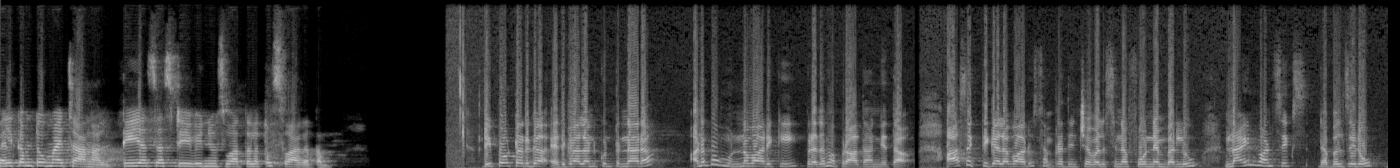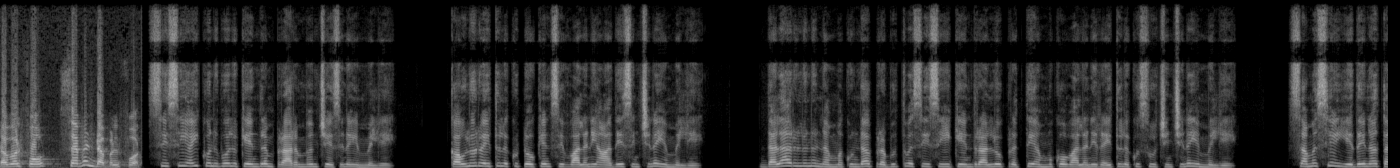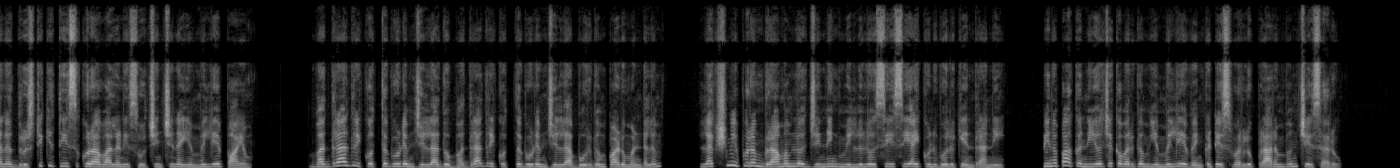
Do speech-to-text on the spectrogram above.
Welcome to my channel TSS TV news వార్తలకు స్వాగతం. రిపోర్టర్గా ఎదగాలనుకుంటున్నారా? అనుభవం ఉన్నవారికి ప్రథమ ప్రాధాన్యత. ఆసక్తి గలవారు సంప్రదించవలసిన ఫోన్ నెంబర్లు nine one six double zero double four seven double four. CCI కొనుగోలు కేంద్రం ప్రారంభం చేసిన ఎమ్మెల్యే. కౌలు రైతులకు టోకెన్స్ ఇవ్వాలని ఆదేశించిన ఎమ్మెల్యే. దళారులను నమ్మకుండా ప్రభుత్వ సీసీఈ కేంద్రాల్లో ప్రత్తి అమ్ముకోవాలని రైతులకు సూచించిన ఎమ్మెల్యే. సమస్య ఏదైనా తన దృష్టికి తీసుకురావాలని సూచించిన ఎమ్మెల్యే పాయం. భద్రాద్రి కొత్తగూడెం జిల్లాదు భద్రాద్రి కొత్తగూడెం జిల్లా బూర్గంపాడు మండలం లక్ష్మీపురం గ్రామంలో జిన్నింగ్ మిల్లులో సీసీఐ కొనుగోలు కేంద్రాన్ని పినపాక నియోజకవర్గం ఎమ్మెల్యే వెంకటేశ్వర్లు ప్రారంభం చేశారు.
